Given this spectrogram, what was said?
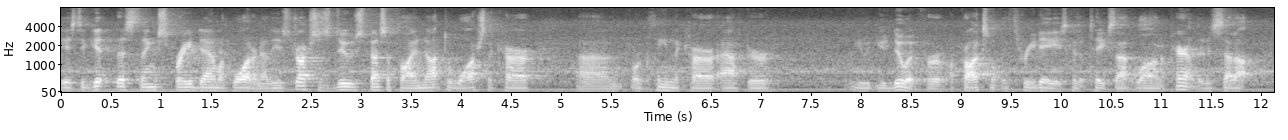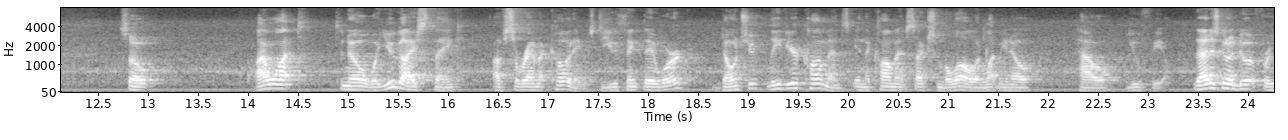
is to get this thing sprayed down with water. Now the instructions do specify not to wash the car um, or clean the car after you, you do it for approximately three days because it takes that long apparently to set up. So I want to know what you guys think of ceramic coatings. Do you think they work? Don't you? Leave your comments in the comment section below and let me know how you feel. That is going to do it for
